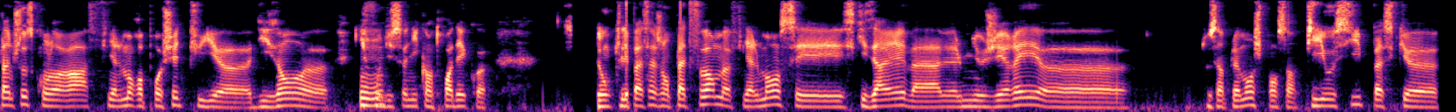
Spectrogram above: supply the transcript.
plein de choses qu'on leur a finalement reproché depuis euh, 10 ans, euh, qui font Mhm. du Sonic en 3D, quoi. Donc les passages en plateforme, finalement, c'est ce qu'ils arrivent à le mieux gérer. tout simplement, je pense. hein. Puis aussi parce que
